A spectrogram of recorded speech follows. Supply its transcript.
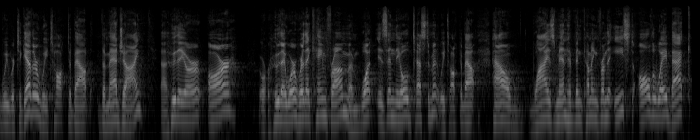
we were together, we talked about the Magi, uh, who they are, are or who they were, where they came from, and what is in the Old Testament. We talked about how wise men have been coming from the East all the way back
